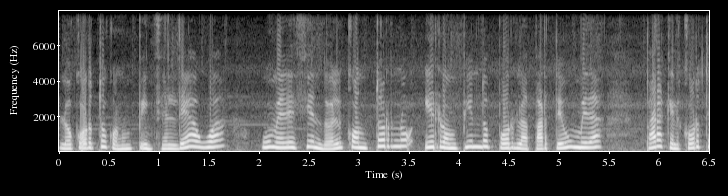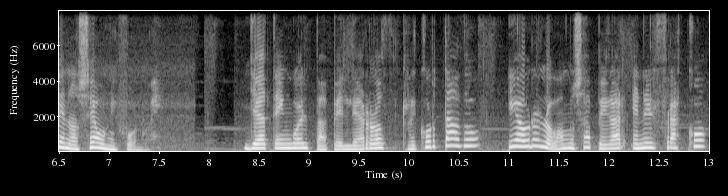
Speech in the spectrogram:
Lo corto con un pincel de agua, humedeciendo el contorno y rompiendo por la parte húmeda para que el corte no sea uniforme. Ya tengo el papel de arroz recortado y ahora lo vamos a pegar en el frasco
